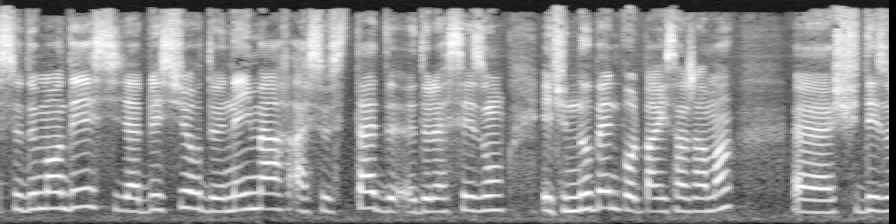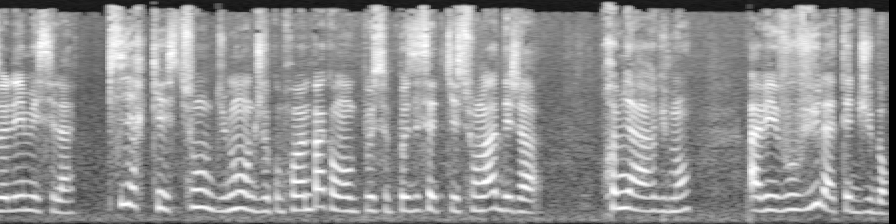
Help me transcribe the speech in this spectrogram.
se demander si la blessure de Neymar à ce stade de la saison est une aubaine pour le Paris Saint-Germain, je suis désolée, mais c'est la pire question du monde. Je comprends même pas comment on peut se poser cette question-là. Déjà, Premier argument, avez-vous vu la tête du banc?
